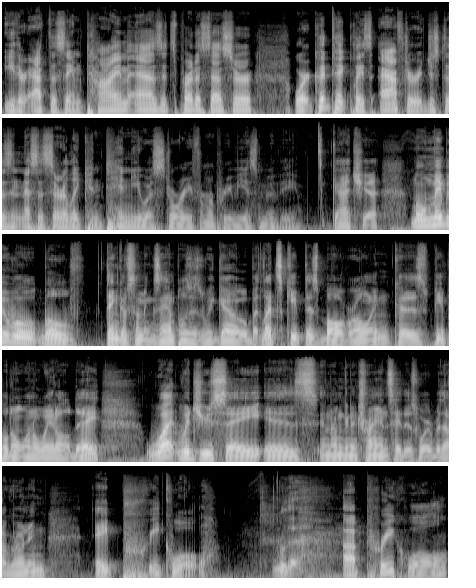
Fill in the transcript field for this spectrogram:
either at the same time as its predecessor, or it could take place after. It just doesn't necessarily continue a story from a previous movie. Gotcha. Well, maybe we'll we'll think of some examples as we go, but let's keep this ball rolling because people don't want to wait all day. What would you say is, and I'm going to try and say this word without groaning, a prequel? Blech. A prequel,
